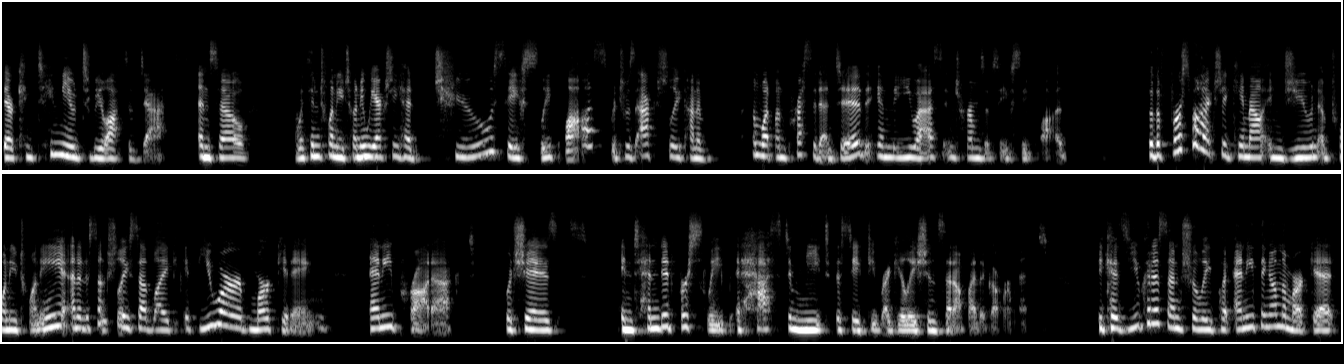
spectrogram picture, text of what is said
there continued to be lots of deaths. And so, within 2020, we actually had two safe sleep laws, which was actually kind of somewhat unprecedented in the US in terms of safe sleep laws. So the first one actually came out in June of 2020 and it essentially said like if you are marketing any product which is intended for sleep, it has to meet the safety regulations set out by the government. Because you could essentially put anything on the market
